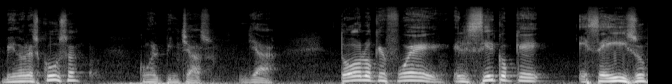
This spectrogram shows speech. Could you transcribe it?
Vino la excusa con el pinchazo, ya. Todo lo que fue el circo que se hizo,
